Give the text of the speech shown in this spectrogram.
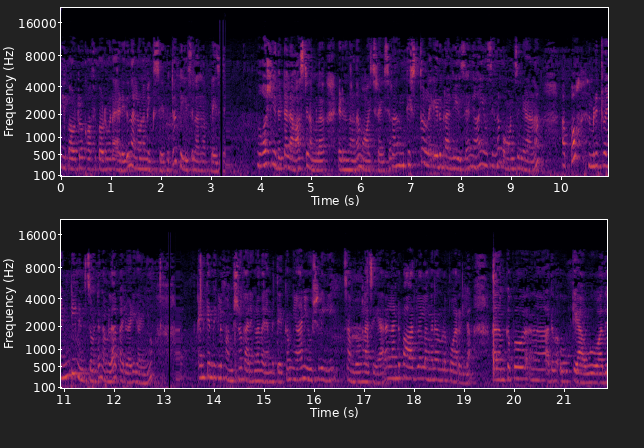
ടീ പൗഡറോ കോഫി പൗഡറും കൂടെ ആഡ് ചെയ്ത് നല്ലോണം മിക്സ് ചെയ്തിട്ട് ഫേസിൽ നമ്മൾ അപ്ലൈ ചെയ്യാം. വാഷ് ചെയ്തിട്ട് ലാസ്റ്റ് നമ്മൾ ഇടുന്നതാണ് മോയ്സ്ചറൈസർ അത് നമുക്ക് ഇഷ്ടമുള്ള ഏത് ബ്രാൻഡ് യൂസ് ചെയ്യാം. ഞാൻ യൂസ് ചെയ്യുന്ന പോൺസിന്റെ ആണ് അപ്പോൾ നമ്മുടെ ട്വന്റി മിനിറ്റ്സ് കൊണ്ട് നമ്മൾ പരിപാടി കഴിഞ്ഞു. എനിക്ക് എന്തെങ്കിലും ഫംഗ്ഷനോ കാര്യങ്ങളോ വരുമ്പോഴത്തേക്കും ഞാൻ യൂഷ്വലി ഈ സംഭവങ്ങളാണ് ചെയ്യാറ്. അല്ലാണ്ട് പാർലറിൽ അങ്ങനെ നമ്മൾ പോകാറില്ല. നമുക്കിപ്പോൾ അത് ഓക്കെ ആവുമോ അത്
